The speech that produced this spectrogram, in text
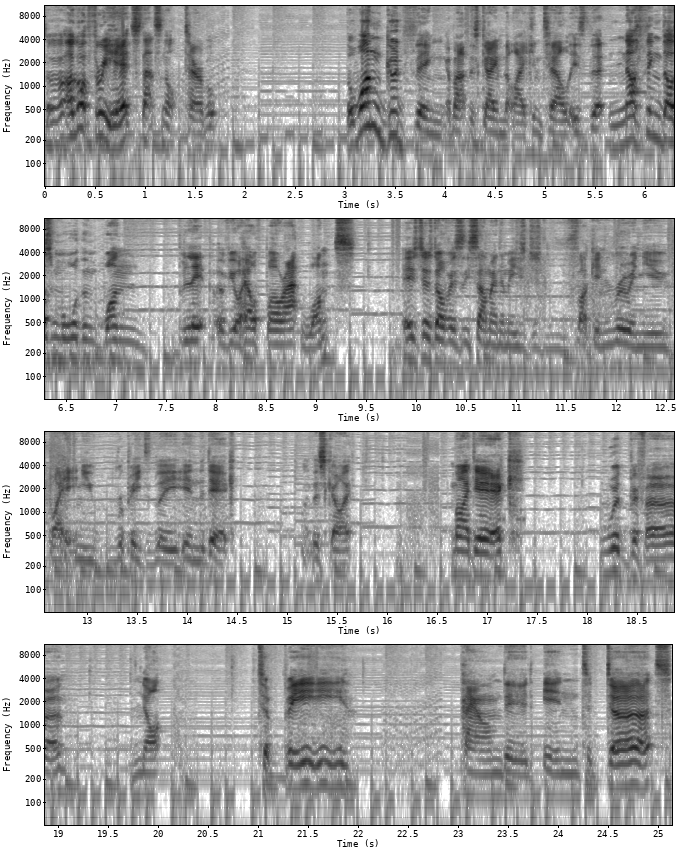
So I got three hits, that's not terrible. The one good thing about this game that I can tell is that nothing does more than one blip of your health bar at once. It's just obviously some enemies just fucking ruin you by hitting you repeatedly in the dick. Like this guy. My dick would prefer not to be pounded into dirt,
